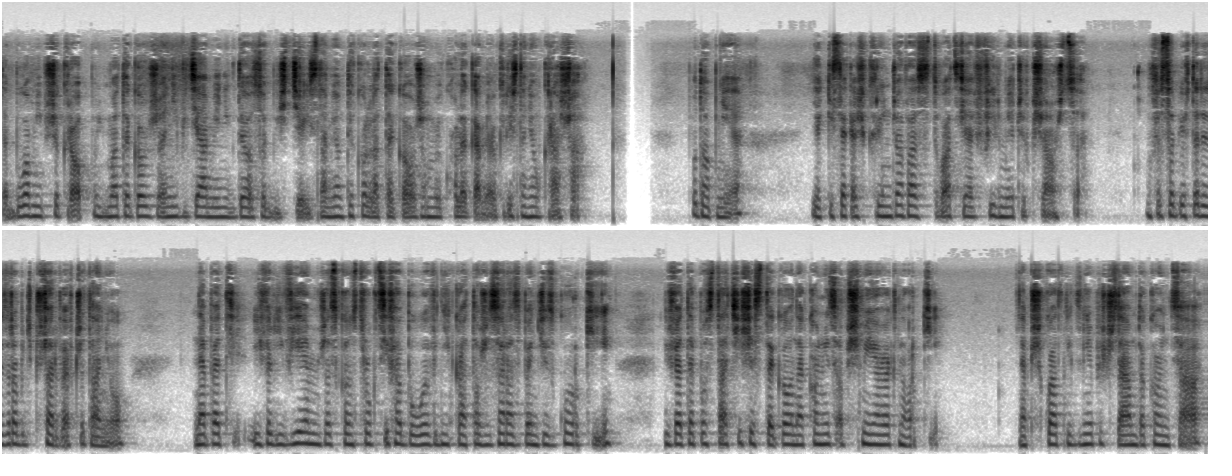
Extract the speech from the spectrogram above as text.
to było mi przykro, pomimo tego, że nie widziałam jej nigdy osobiście i znam ją tylko dlatego, że mój kolega miał kiedyś na nią krasza. Podobnie, jak jest jakaś cringe'owa sytuacja w filmie czy w książce. Muszę sobie wtedy zrobić przerwę w czytaniu, nawet jeżeli wiem, że z konstrukcji fabuły wynika to, że zaraz będzie z górki i że te postaci się z tego na koniec obśmieją jak norki. Na przykład nigdy nie przeczytałam do końca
